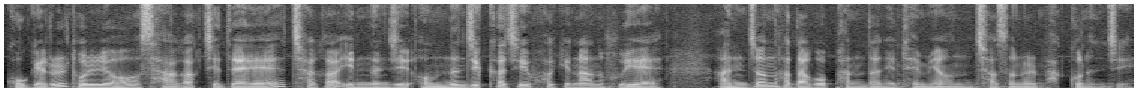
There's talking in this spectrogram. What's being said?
고개를 돌려 사각지대에 차가 있는지 없는지까지 확인한 후에 안전하다고 판단이 되면 차선을 바꾸는지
